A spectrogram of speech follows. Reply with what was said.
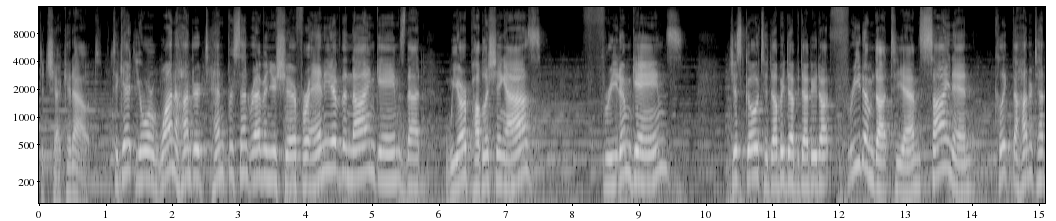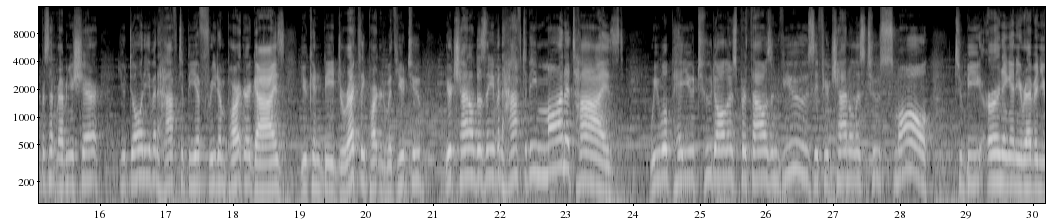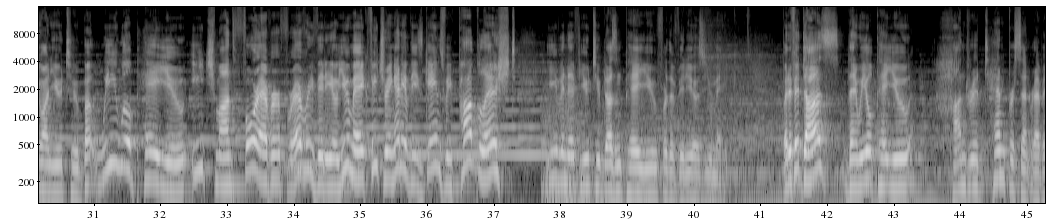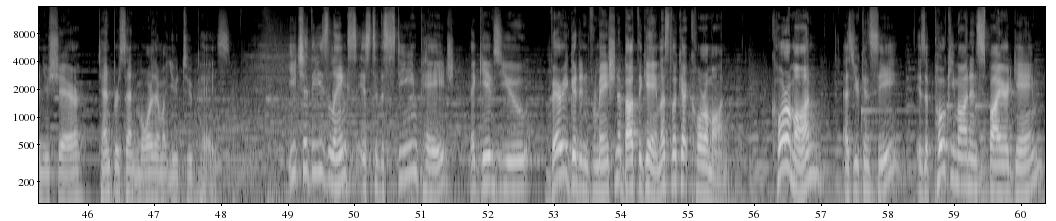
to check it out. To get your 110% revenue share for any of the nine games that we are publishing as Freedom Games, just go to www.freedom.tm, sign in, click the 110% revenue share, you don't even have to be a Freedom partner, guys. You can be directly partnered with YouTube. Your channel doesn't even have to be monetized. We will pay you $2 per thousand views if your channel is too small to be earning any revenue on YouTube. But we will pay you each month forever for every video you make featuring any of these games we published, even if YouTube doesn't pay you for the videos you make. But if it does, then we will pay you 110% revenue share 10% more than what YouTube pays. Each of these links is to the Steam page that gives you very good information about the game. Let's look at Coromon. Coromon, as you can see, is a Pokemon inspired game.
